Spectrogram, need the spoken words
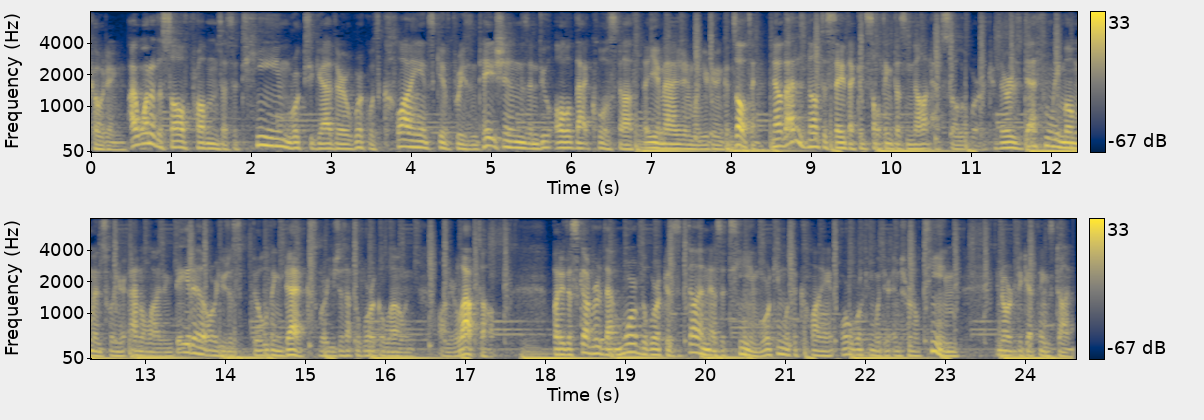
coding. I wanted to solve problems as a team, work together, work with clients, give presentations, and do all of that cool stuff that you imagine when you're doing consulting. Now that is not to say that consulting does not have solo work. There is definitely moments when you're analyzing data or you're just building decks where you just have to work alone on your laptop. But I discovered that more of the work is done as a team, working with a client or working with your internal team in order to get things done.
